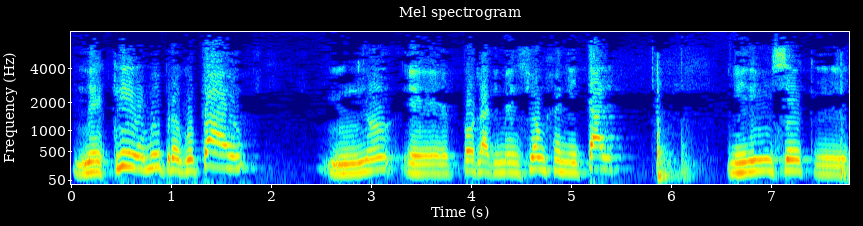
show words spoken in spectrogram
me escribe muy preocupado, ¿no? Eh, por la dimensión genital y dice que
